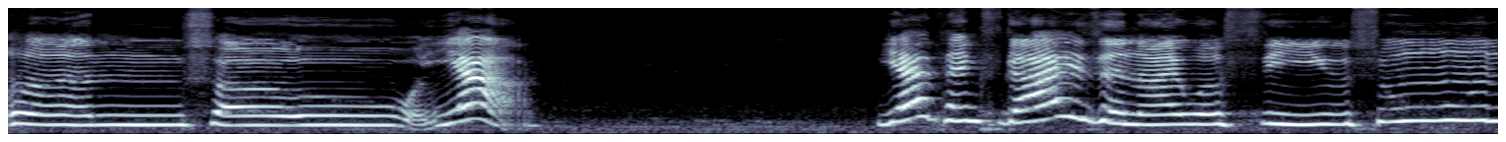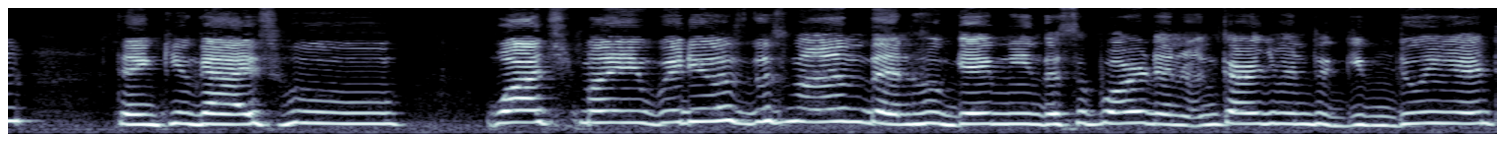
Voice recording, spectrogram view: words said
Um, so yeah. Yeah, thanks guys, and I will see you soon. Thank you guys who watched my videos this month and who gave me the support and encouragement to keep doing it.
